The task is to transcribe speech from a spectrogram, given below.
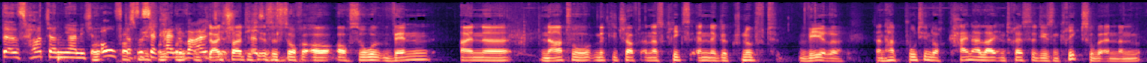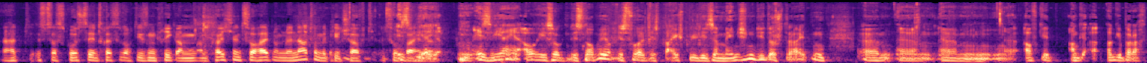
das hört dann ja nicht auf. Das ist ja keine und, Wahl. Und gleichzeitig also ist es doch auch so, wenn eine NATO-Mitgliedschaft an das Kriegsende geknüpft wäre, dann hat Putin doch keinerlei Interesse, diesen Krieg zu beenden. Dann hat, ist das größte Interesse doch, diesen Krieg am, am Köcheln zu halten, um eine NATO-Mitgliedschaft zu verhindern. Es wäre ja, auch, ich sage das nochmal, ich habe das vorher das Beispiel dieser Menschen, die da streiten, ähm, ähm, ähm aufge, ange, angebracht.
